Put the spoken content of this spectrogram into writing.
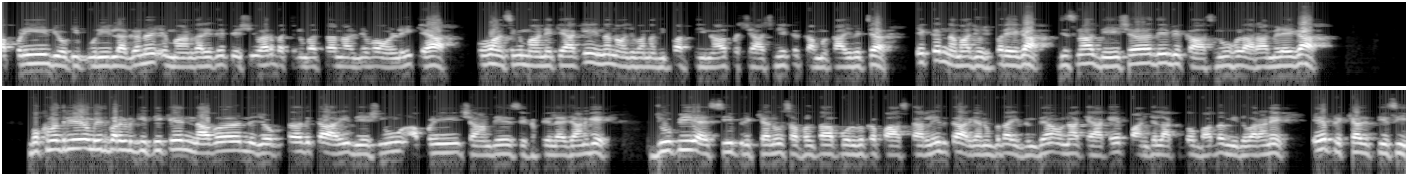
ਆਪਣੀ ਡਿਊਟੀ ਪੂਰੀ ਲੱਗਣ, ਇਮਾਨਦਾਰੀ ਤੇ ਪੇਸ਼ੇਵਰ ਵਚਨਬੱਧਤਾ ਨਾਲ ਨਿਭਾਉਣ ਲਈ ਕਿਹਾ। ਭਗਵੰਤ ਸਿੰਘ ਮਾਨ ਨੇ ਕਿਹਾ ਕਿ ਇਹਨਾਂ ਨੌਜਵਾਨਾਂ ਦੀ ਭਰਤੀ ਨਾਲ ਪ੍ਰਸ਼ਾਸਨਿਕ ਕੰਮਕਾਜ ਵਿੱਚ ਇੱਕ ਨਵਾਂ ਜੋਸ਼ ਭਰੇਗਾ, ਜਿਸ ਨਾਲ ਦੇਸ਼ ਦੇ ਵਿਕਾਸ ਨੂੰ ਹੁਲਾਰਾ ਮਿਲੇਗਾ। ਮੁੱਖ ਮੰਤਰੀ ਨੇ ਉਮੀਦ ਪ੍ਰਗਟ ਕੀਤੀ ਕਿ ਨਵ ਨਿਯੁਕਤ ਅਧਿਕਾਰੀ ਦੇਸ਼ ਨੂੰ ਆਪਣੀ ਸ਼ਾਨ ਦੇ ਸਿਖਰ ਤੇ ਲੈ ਜਾਣਗੇ। ਯੂਪੀਐਸਸੀ ਪ੍ਰੀਖਿਆ ਨੂੰ ਸਫਲਤਾਪੂਰਵਕ ਪਾਸ ਕਰਨ ਲਈ ਅਧਿਕਾਰੀਆਂ ਨੂੰ ਵਧਾਈ ਦਿੰਦਿਆਂ ਉਹਨਾਂ ਕਿਹਾ ਕਿ 5 ਲੱਖ ਤੋਂ ਵੱਧ ਉਮੀਦਵਾਰਾਂ ਨੇ ਇਹ ਪ੍ਰੀਖਿਆ ਦਿੱਤੀ ਸੀ,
